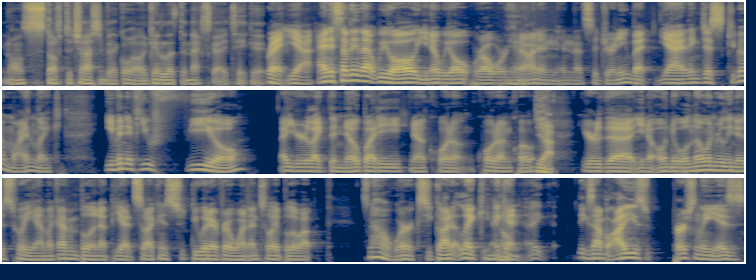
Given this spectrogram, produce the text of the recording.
you know, stuff the trash and be like, Oh, I'll get let the next guy take it. Right. Yeah. And it's something that we all, you know, we all, we're all working Yeah. on and, and that's the journey. But yeah, I think just keep in mind, like, even if you feel that you're like the nobody, you know, quote, un- quote unquote, Yeah. You're the, you know, oh no, well, no one really knows who I am. Like, I haven't blown up yet. So I can just do whatever I want until I blow up. It's not how it works. You got it. Like, No. again, I, the example I use personally is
